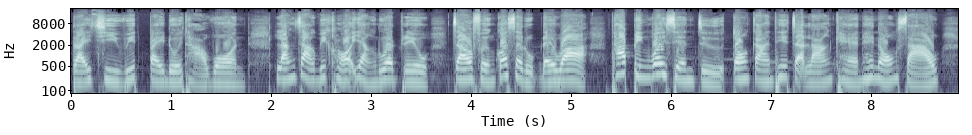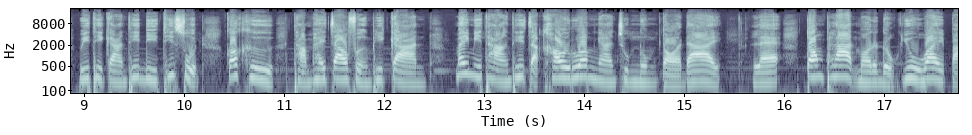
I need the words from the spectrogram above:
ไร้ชีวิตไปโดยถาวร หลังจากวิเคราะห์อย่างรวดเร็ว เจ้าเฟิงก็สรุปได้ว่า ถ้าปิงเว่ยเซียนจือต้องการที่จะล้างแค้นให้น้องสาว วิธีการที่ดีที่สุดก็คือทำให้เจ้าเฟิงพิการ ไม่มีทางที่จะเข้าร่วมงานชุมนุมต่อได้ และต้องพลาดมรดกยู่ไหวไป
